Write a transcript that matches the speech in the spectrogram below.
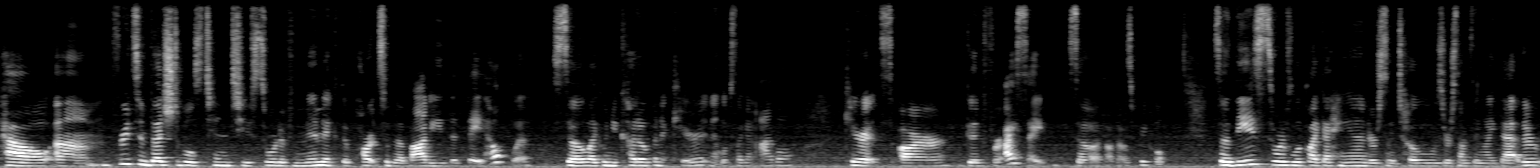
how um, fruits and vegetables tend to sort of mimic the parts of the body that they help with. So, like when you cut open a carrot and it looks like an eyeball, carrots are good for eyesight. So, I thought that was pretty cool. So, these sort of look like a hand or some toes or something like that. They're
